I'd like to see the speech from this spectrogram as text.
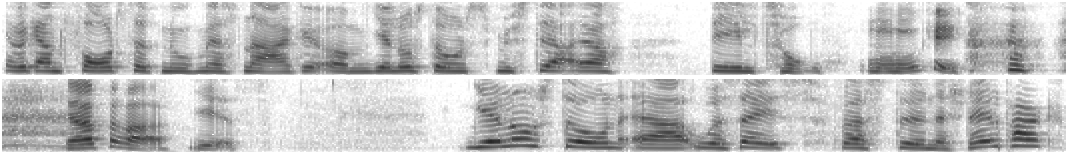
Jeg vil gerne fortsætte nu med at snakke om Yellowstones mysterier del 2. Okay. Jeg er parat. Yes. Yellowstone er USA's første nationalpark.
